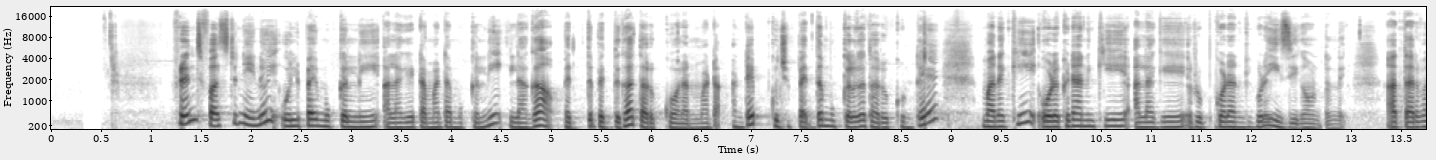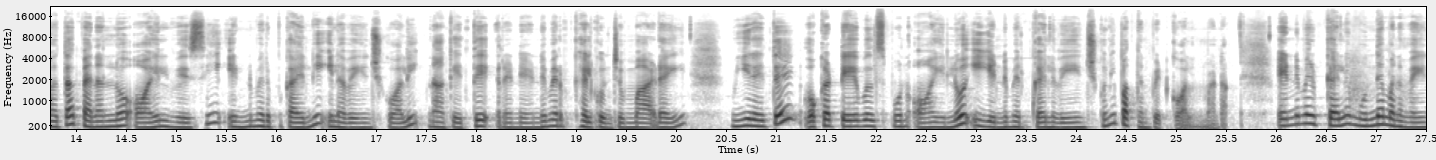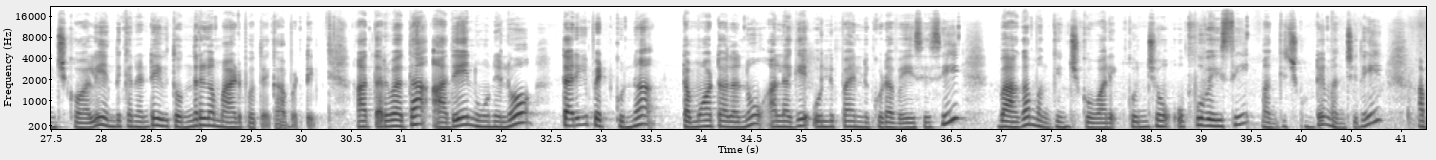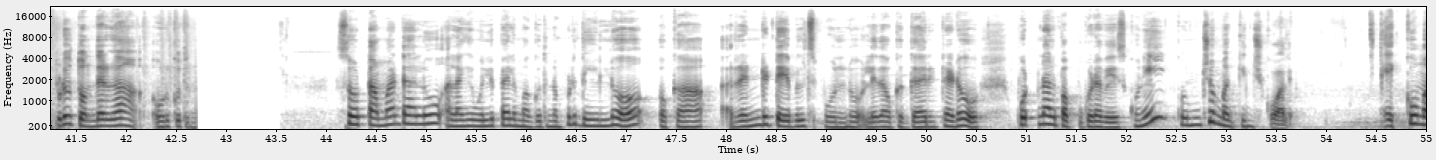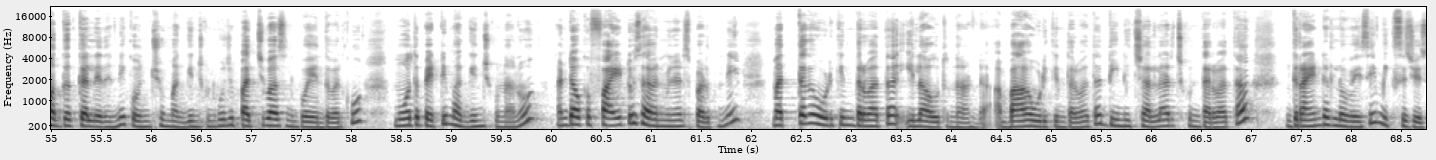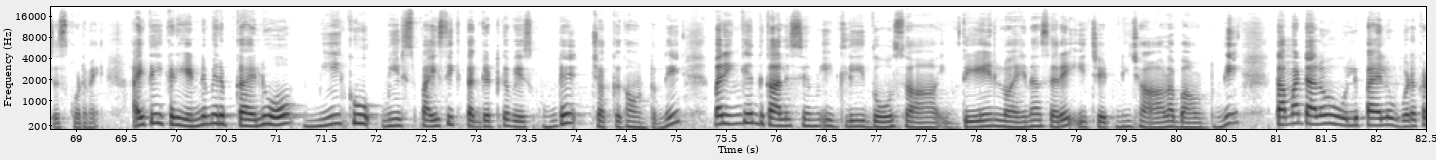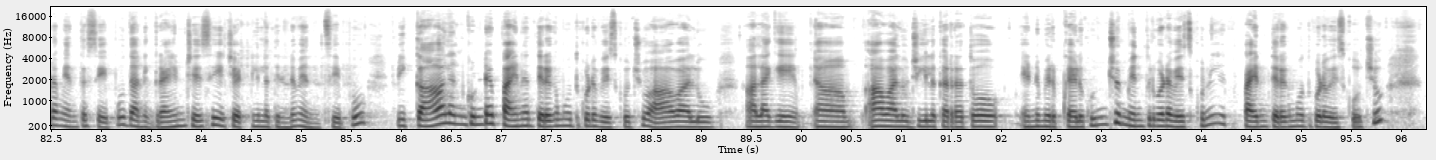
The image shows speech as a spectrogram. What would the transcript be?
ఫ్రెండ్స్ ఫస్ట్ నేను ఉల్లిపాయ ముక్కల్ని అలాగే టమాటా ముక్కల్ని ఇలాగా పెద్ద పెద్దగా తరుక్కోవాలన్నమాట. అంటే కొంచెం పెద్ద ముక్కలుగా తరుక్కుంటే మనకి ఉడకడానికి అలాగే రుబ్బుకోవడానికి కూడా ఈజీగా ఉంటుంది. ఆ తర్వాత పెనంలో ఆయిల్ వేసి ఎండుమిరపకాయల్ని ఇలా వేయించుకోవాలి. నాకైతే రెండు ఎండుమిరపకాయలు కొంచెం మాడాయి. మీరైతే ఒక టేబుల్ స్పూన్ ఆయిల్లో ఈ ఎండుమిరపకాయలు వేయించుకొని పక్కన పెట్టుకోవాలన్నమాట. ఎండుమిరపకాయలని ముందే మనం వేయించుకోవాలి. ఎందుకనంటే ఇవి తొందరగా మాడిపోతాయి కాబట్టి. ఆ తర్వాత అదే నూనెలో తరిగి పెట్టుకున్న టమాటాలను అలాగే ఉల్లిపాయలను కూడా వేసేసి బాగా మగ్గించుకోవాలి. కొంచెం ఉప్పు వేసి మగ్గించుకుంటే మంచిది. అప్పుడు తొందరగా ఉడుకుతుంది. సో టమాటాలు అలాగే ఉల్లిపాయలు మగ్గుతున్నప్పుడు దీనిలో ఒక రెండు టేబుల్ స్పూన్లు లేదా ఒక గరిటెడు పుట్నాల పప్పు కూడా వేసుకొని కొంచెం మగ్గించుకోవాలి. ఎక్కువ మగ్గక్కర్లేదండి. కొంచెం మగ్గించుకుని కొంచెం పచ్చివాసన పోయేంత వరకు మూత పెట్టి మగ్గించుకున్నాను. అంటే ఒక ఫైవ్ టు సెవెన్ మినిట్స్ పడుతుంది. మెత్తగా ఉడికిన తర్వాత ఇలా అవుతుందంట. బాగా ఉడికిన తర్వాత దీన్ని చల్లార్చుకున్న తర్వాత గ్రైండర్లో వేసి మిక్స్ చేసేసుకోవడమే. అయితే ఇక్కడ ఎండుమిరపకాయలు మీకు మీరు స్పైసీకి తగ్గట్టుగా వేసుకుంటే చక్కగా ఉంటుంది. మరి ఇంకెందుకు ఆలస్యం? ఇడ్లీ దోశ దేనిలో అయినా సరే ఈ చట్నీ చాలా బాగుంటుంది. టమాటాలు ఉల్లిపాయలు ఉడకడం ఎంతసేపు? దాన్ని గ్రైండ్ చేసి ఈ చట్నీలో తినడం ఎంతసేపు? మీకు కావాలనుకుంటే పైన తిరగమూత కూడా వేసుకోవచ్చు. ఆవాలు అలాగే ఆవాలు జీలకర్రతో ఎండుమిరపకాయలు కొంచెం మెంతులు కూడా వేసుకొని పైన తిరగమూత కూడా వేసుకోవచ్చు.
